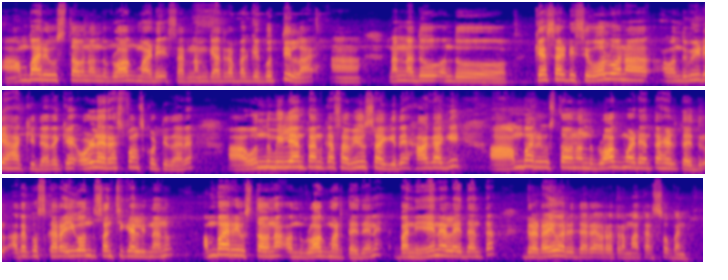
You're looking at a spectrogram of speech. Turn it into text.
ಅಂಬಾರಿ ಉತ್ಸವನ ಒಂದು ವ್ಲಾಗ್ ಮಾಡಿ. ಸರ್ ನಮಗೆ ಅದರ ಬಗ್ಗೆ ಗೊತ್ತಿಲ್ಲ. ನನ್ನದು ಒಂದು K S R T C ಓಲ್ವನ ಒಂದು ವಿಡಿಯೋ ಹಾಕಿದ್ದೆ. ಅದಕ್ಕೆ ಒಳ್ಳೆ ರೆಸ್ಪಾನ್ಸ್ ಕೊಟ್ಟಿದ್ದಾರೆ. ಒಂದು ಮಿಲಿಯನ್ ತನಕ ಸಹ ವ್ಯೂಸ್ ಆಗಿದೆ. ಹಾಗಾಗಿ, ಆ, ಅಂಬಾರಿ ಉತ್ಸವನ ಒಂದು ಬ್ಲಾಗ್ ಮಾಡಿ ಅಂತ ಹೇಳ್ತಾ ಇದ್ರು. ಅದಕ್ಕೋಸ್ಕರ ಈ ಒಂದು ಸಂಚಿಕೆಯಲ್ಲಿ ನಾನು ಅಂಬಾರಿ ಉತ್ಸವನ ಒಂದು ಬ್ಲಾಗ್ ಮಾಡ್ತಾ ಇದ್ದೇನೆ. ಬನ್ನಿ, ಏನೆಲ್ಲ ಇದೆ ಅಂತ ಡ್ರೈವರ್ ಇದ್ದಾರೆ, ಅವ್ರ ಹತ್ರ ಮಾತಾಡಿಸೋ, ಬನ್ನಿ.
